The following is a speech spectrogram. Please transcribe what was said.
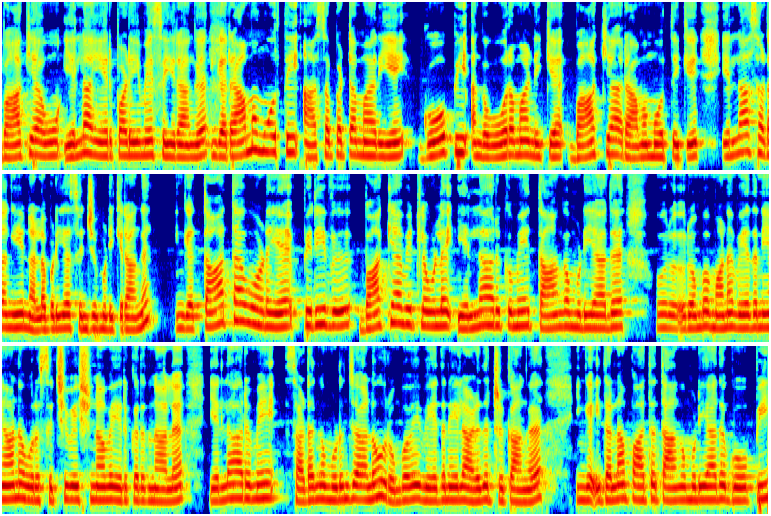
பாக்கியாவும் எல்லா ஏற்பாடையுமே செய்கிறாங்க இங்கே ராமமூர்த்தி ஆசைப்பட்ட மாதிரியே கோபி அங்கே ஓரமாக நிற்க பாக்கியா ராமமூர்த்திக்கு எல்லா சடங்கையும் நல்லபடியாக செஞ்சு முடிக்கிறாங்க. இங்கே தாத்தாவோடைய பிரிவு பாக்கியா வீட்டில் உள்ள எல்லாருக்குமே தாங்க முடியாத ஒரு ரொம்ப மனவேதனையான ஒரு சுச்சுவேஷனாகவே இருக்கிறதுனால எல்லாருமே சடங்கு முடிஞ்சாலும் ரொம்பவே வேதனையில் அழுதுட்ருக்காங்க இங்கே இதெல்லாம் பார்த்து தாங்க முடியாத கோபி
